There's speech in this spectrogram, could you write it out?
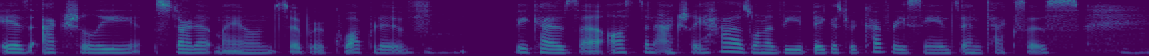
is actually start up my own sober cooperative mm-hmm. because uh, Austin actually has one of the biggest recovery scenes in Texas. Mm-hmm.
